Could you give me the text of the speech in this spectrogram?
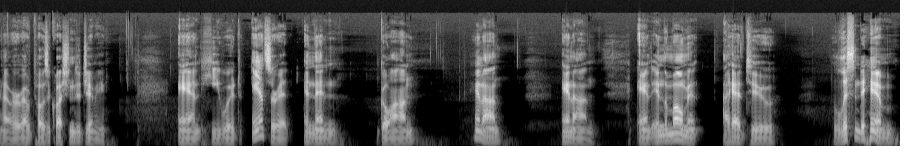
or I would pose a question to Jimmy and he would answer it and then go on and on and on. And in the moment, I had to listen to him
